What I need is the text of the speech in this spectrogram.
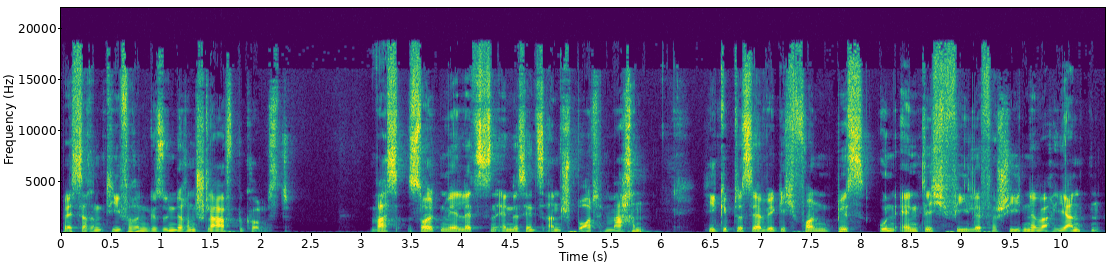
besseren, tieferen, gesünderen Schlaf bekommst. Was sollten wir letzten Endes jetzt an Sport machen? Hier gibt es ja wirklich von bis unendlich viele verschiedene Varianten.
